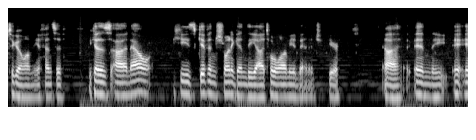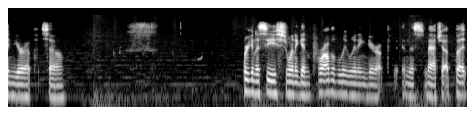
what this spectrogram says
to go on the offensive, because uh, now he's given Szeweningen the uh, total army advantage here uh, in the in Europe. So we're gonna see Szeweningen probably winning Europe in this matchup, but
